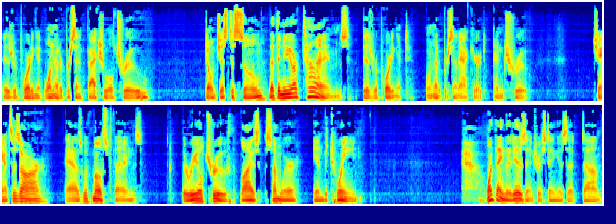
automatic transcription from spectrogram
is reporting it 100% factual true. Don't just assume that the New York Times is reporting it 100% accurate and true. Chances are, as with most things, the real truth lies somewhere in between. One thing that is interesting is that um,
